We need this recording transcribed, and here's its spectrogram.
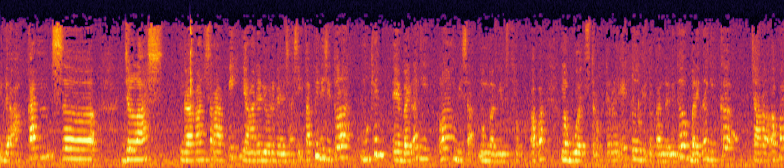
tidak akan sejelas nggak akan serapi yang ada di organisasi. Tapi di situlah mungkin ya balik lagi lo yang bisa ngembangin struktur apa ngebuat struktur itu gitu kan. Dan itu balik lagi ke cara apa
